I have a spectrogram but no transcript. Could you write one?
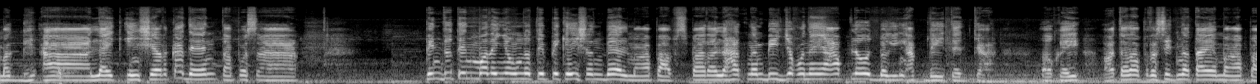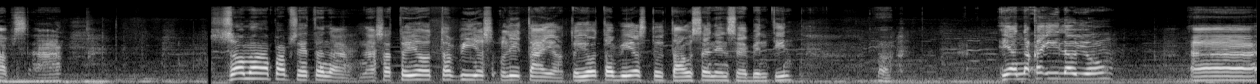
mag-like and share ka din, tapos ah, pindutin mo rin yung notification bell mga paps para lahat ng video ko na i-upload maging updated ka. Okay? O tara, proceed na tayo mga paps. Ah. So mga paps, eto na. Nasa Toyota Vios ulit tayo. Toyota Vios 2017. Ah. Yan, nakailaw yung ah,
